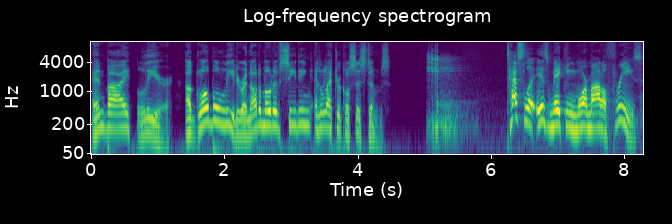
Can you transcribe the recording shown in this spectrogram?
And by Lear, a global leader in automotive seating and electrical systems. Tesla is making more Model 3s,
